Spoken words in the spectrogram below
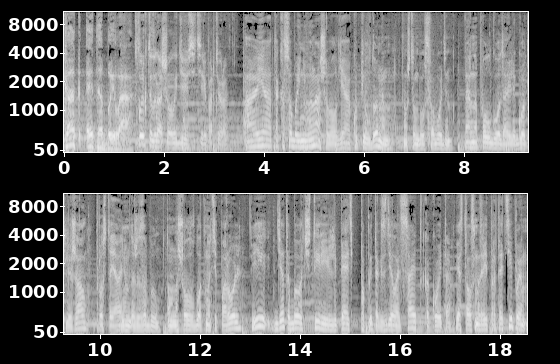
Как это было? Сколько ты вынашивал идею сети репортера? А я так особо и не вынашивал. Я купил домен, потому что он был свободен. Наверное, полгода или год лежал. Просто я о нем даже забыл. Потом нашел в блокноте пароль. И где-то было 4 или 5 попыток сделать сайт какой-то. Я стал смотреть прототипы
